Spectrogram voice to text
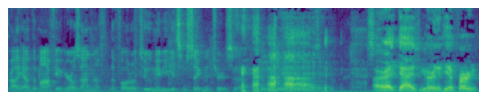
probably have the mafia girls on the, the photo too. Maybe you get some signatures. Uh, All right, guys, you heard it here first.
